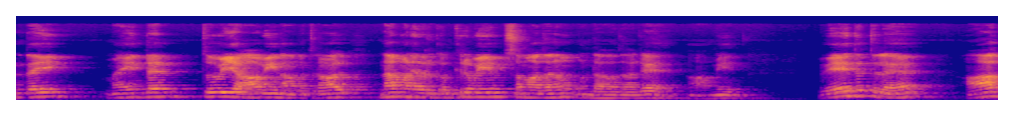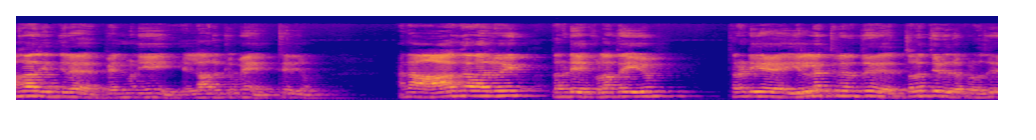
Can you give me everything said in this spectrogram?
தந்தை மைந்தன் தூய ஆவி நாமத்தினால் நாம் அனைவருக்கும் கிருபையும் சமாதானம் உண்டாவதாக. ஆமீன். வேதத்துல ஆகார் என்கிற பெண்மணியை எல்லாருக்குமே தெரியும். அந்த ஆகாரையும் தன்னுடைய குழந்தையும் தன்னுடைய இல்லத்திலிருந்து துரத்திடுகிற பொழுது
